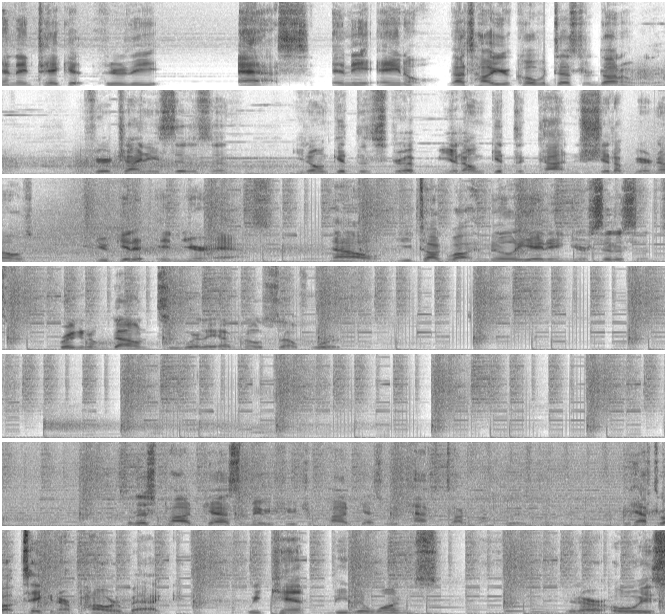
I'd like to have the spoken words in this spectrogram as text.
and they take it through the ass in the anal. That's how your COVID tests are done over there. If you're a Chinese citizen, you don't get the strip, you don't get the cotton shit up your nose, you get it in your ass. Now, you talk about humiliating your citizens, bringing them down to where they have no self worth. So, this podcast and maybe future podcasts, we have to talk about wisdom. We have to about taking our power back. We can't be the ones that are always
